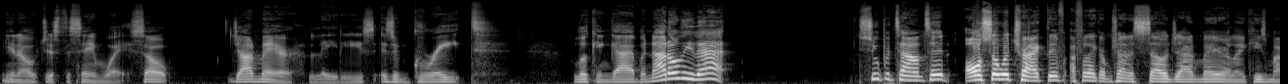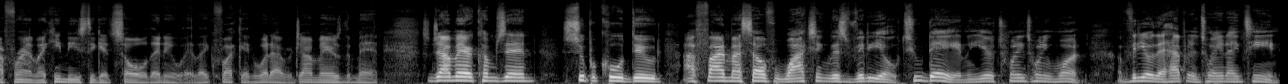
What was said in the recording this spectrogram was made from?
You know, just the same way. So John Mayer, ladies, is a great looking guy, but not only that, super talented, also attractive. I feel like I'm trying to sell John Mayer like he's my friend, like he needs to get sold anyway. Like fucking whatever. John Mayer's the man. So John Mayer comes in, super cool dude. I find myself watching this video today in the year 2021, a video that happened in 2019,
